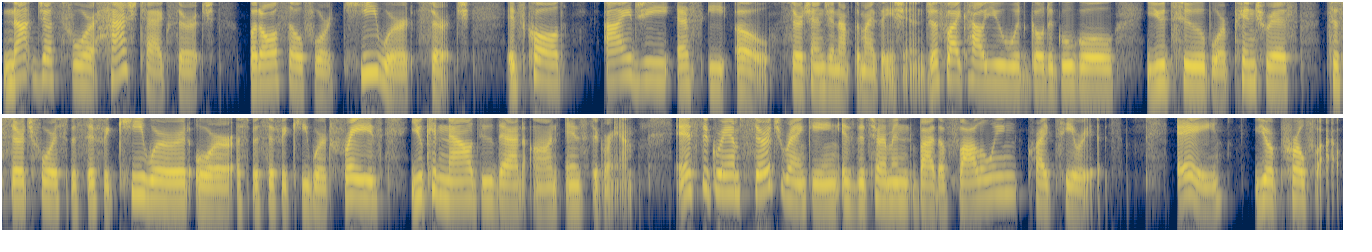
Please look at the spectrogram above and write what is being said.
not just for hashtag search, but also for keyword search. It's called IGSEO, search engine optimization. Just like how you would go to Google, YouTube, or Pinterest to search for a specific keyword or a specific keyword phrase, you can now do that on Instagram. Instagram search ranking is determined by the following criterias. A, your profile.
